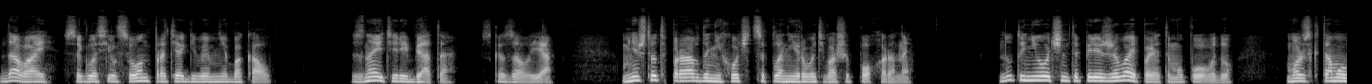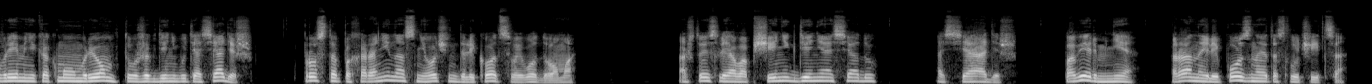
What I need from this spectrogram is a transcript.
«Давай», — согласился он, протягивая мне бокал. «Знаете, ребята», — сказал я, — «мне что-то правда не хочется планировать ваши похороны». «Ну ты не очень-то переживай по этому поводу. Может, к тому времени, как мы умрем, ты уже где-нибудь осядешь? Просто похорони нас не очень далеко от своего дома». «А что, если я вообще нигде не осяду?» «Осядешь. Поверь мне, рано или поздно это случится.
